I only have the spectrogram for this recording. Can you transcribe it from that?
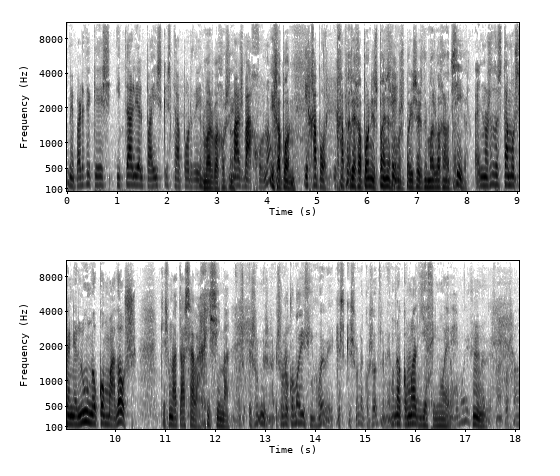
me parece que es Italia el país que está por de más bajo, sí. más bajo, ¿no? Y Japón. Y Japón. Y Japón. Italia, Japón y España son los países de más baja natalidad. Sí, eh, nosotros estamos en el 1,2, que es una tasa bajísima. Pues es, es 1,19, que es que es una cosa tremenda. 1,19. 1,19 mm. cosa...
